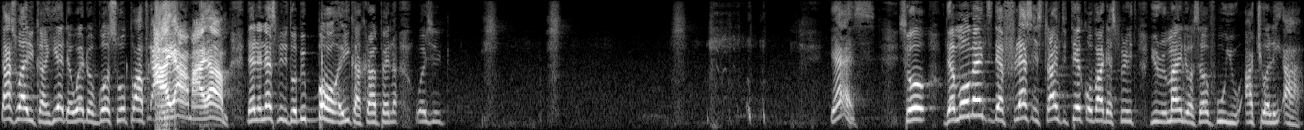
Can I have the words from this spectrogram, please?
That's why you can hear the word of God so powerfully. I am, I am. Then the next minute will be and you can crap Yes. So the moment the flesh is trying to take over the spirit, you remind yourself who you actually are.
